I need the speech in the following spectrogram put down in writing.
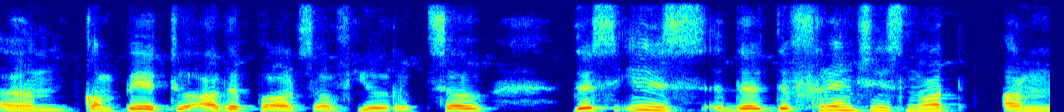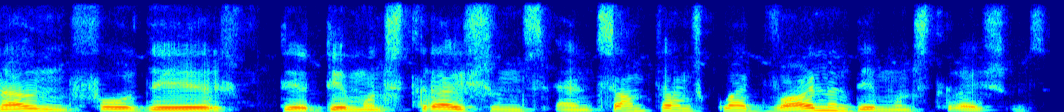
um, compared to other parts of Europe. So this is the, the French is not unknown for their their demonstrations and sometimes quite violent demonstrations.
